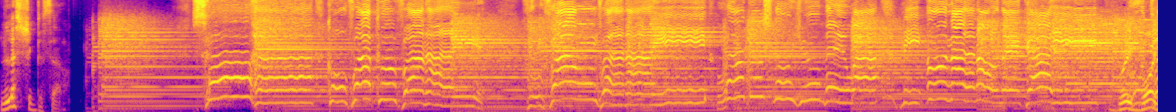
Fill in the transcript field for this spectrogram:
Let's check this out. さ great voice.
